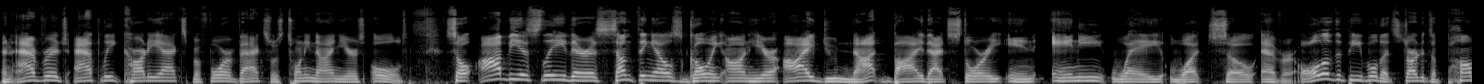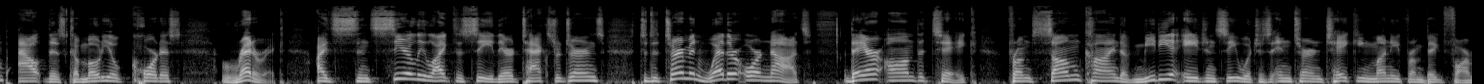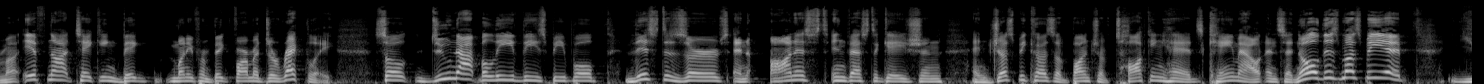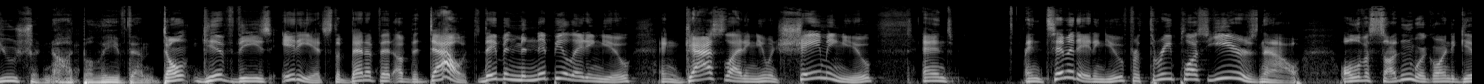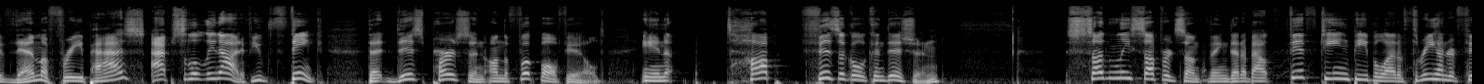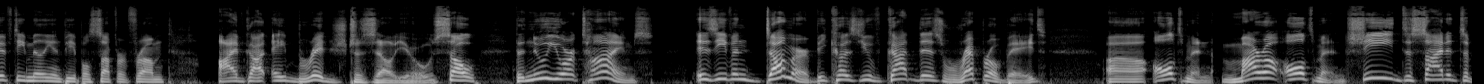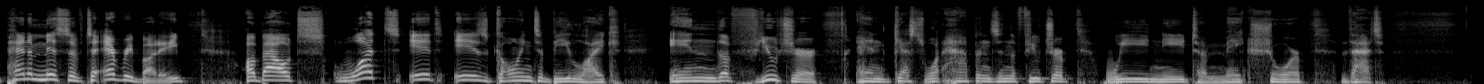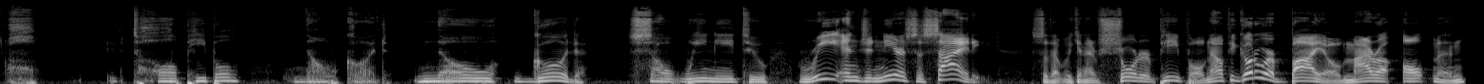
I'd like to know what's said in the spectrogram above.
An average athlete cardiacs before Vax was 29 years old. So obviously, there is something else going on here. I do not buy that story in any way whatsoever. All of the people that started to pump out this Commotio cordis rhetoric. I'd sincerely like to see their tax returns to determine whether or not they are on the take from some kind of media agency, which is in turn taking money from Big Pharma, if not taking big money from Big Pharma directly. So do not believe these people. This deserves an honest investigation. And just because a bunch of talking heads came out and said, no, this must be it, you should not believe them. Don't give these idiots the benefit of the doubt. They've been manipulating you and gaslighting you and shaming you. And intimidating you for three plus years now. All of a sudden, we're going to give them a free pass? Absolutely not. If you think that this person on the football field in top physical condition suddenly suffered something that about 15 people out of 350 million people suffer from, I've got a bridge to sell you. So the New York Times is even dumber because you've got this reprobate uh, Altman, Mara Altman, she decided to pen a missive to everybody about what it is going to be like in the future. And guess what happens in the future? We need to make sure that oh, tall people, no good. No good. So we need to re engineer society so that we can have shorter people. Now, if you go to her bio, Myra Altman,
